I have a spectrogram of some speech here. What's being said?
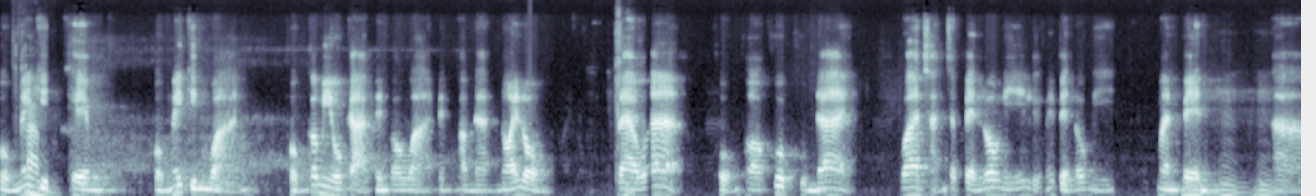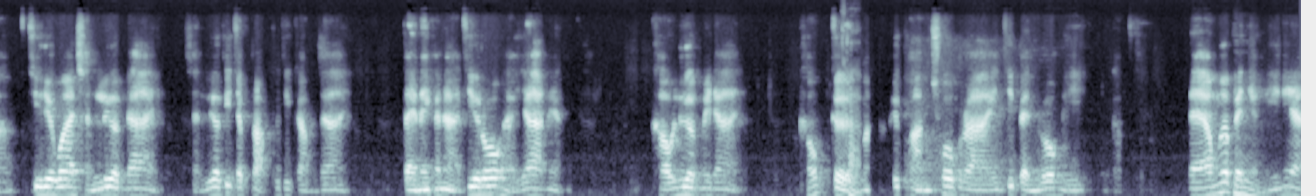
ผมไม่ครับกินเค็ม ผมไม่กินหวาน ผมก็มีโอกาสเป็นเบาหวานเป็นความดันน้อยลง แปลว่าผมพอควบคุมได้ ว่าฉันจะเป็นโรคนี้หรือไม่เป็นโรคนี้ มันเป็นอืมอืมอ่าที่เรียกว่าฉันเลือกได้ ฉันเลือกที่จะปรับพฤติกรรมได้ แต่ในขณะที่โรคหายากเนี่ย เขาเลือกไม่ได้ เขาเกิดมาด้วยความโชคร้ายที่เป็นโรคนี้นะครับ แล้วเมื่อเป็นอย่างนี้เนี่ย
